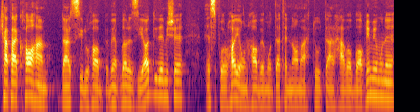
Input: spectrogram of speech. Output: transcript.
کپک ها هم در سیلوها به مقدار زیاد دیده میشه. اسپورهای اونها به مدت نامحدود در هوا باقی میمونه.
